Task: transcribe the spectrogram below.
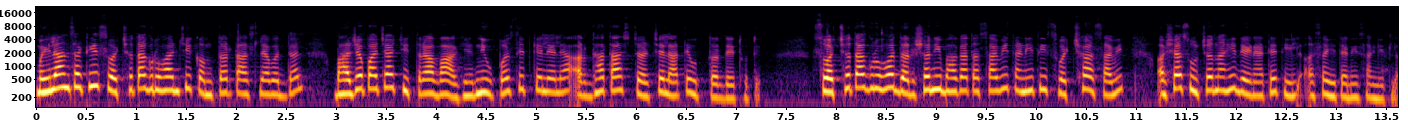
महिलांसाठी स्वच्छतागृहांची कमतरता असल्याबद्दल भाजपाच्या चित्रा वाघ यांनी उपस्थित केलेल्या अर्धा तास चर्चेला ते उत्तर देत होते. स्वच्छतागृह दर्शनी भागात असावीत आणि ती स्वच्छ असावीत अशा सूचनाही देण्यात येतील असंही त्यांनी सांगितलं.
